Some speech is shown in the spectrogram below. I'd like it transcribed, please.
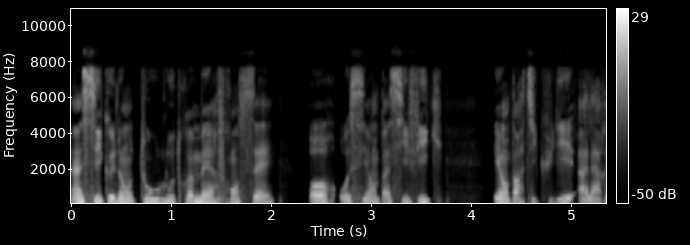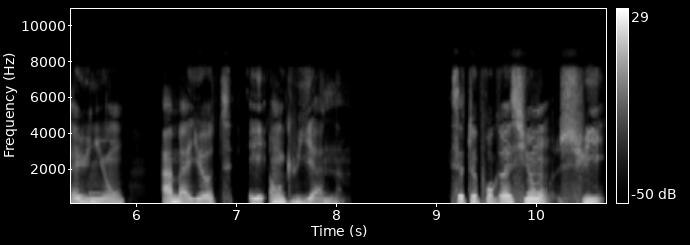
ainsi que dans tout l'outre-mer français, hors océan Pacifique, et en particulier à La Réunion, à Mayotte et en Guyane. Cette progression suit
